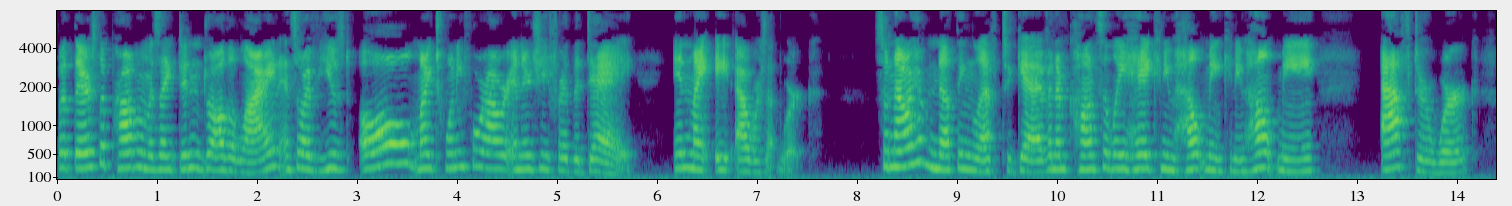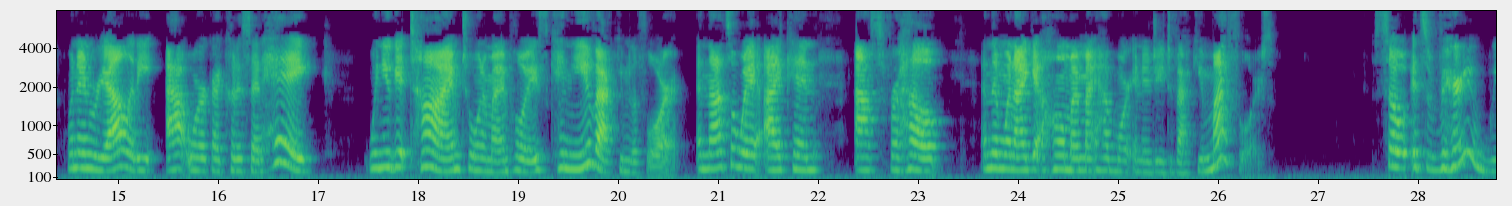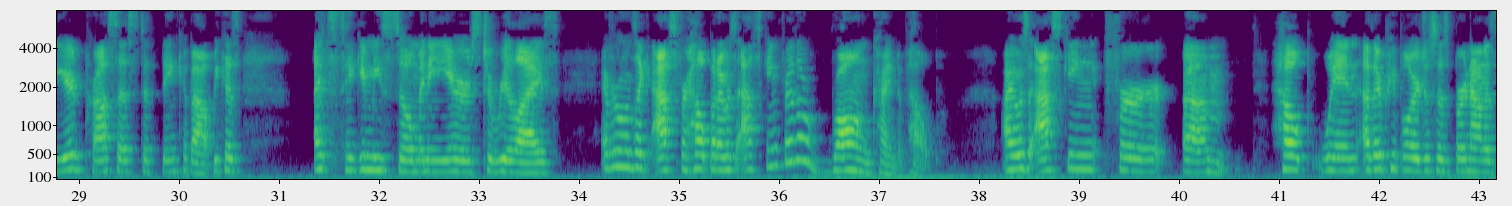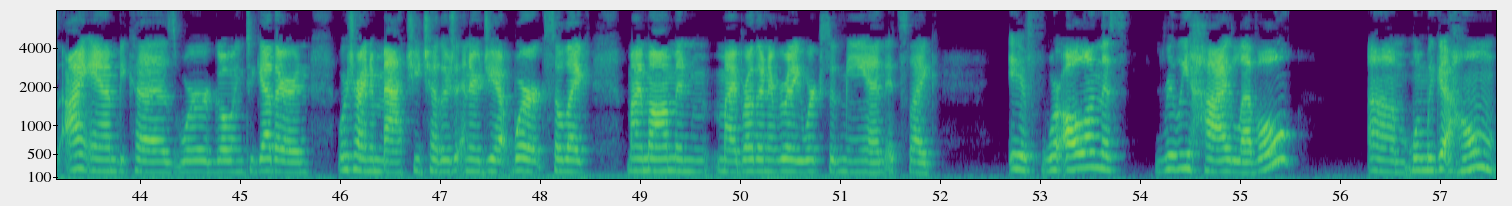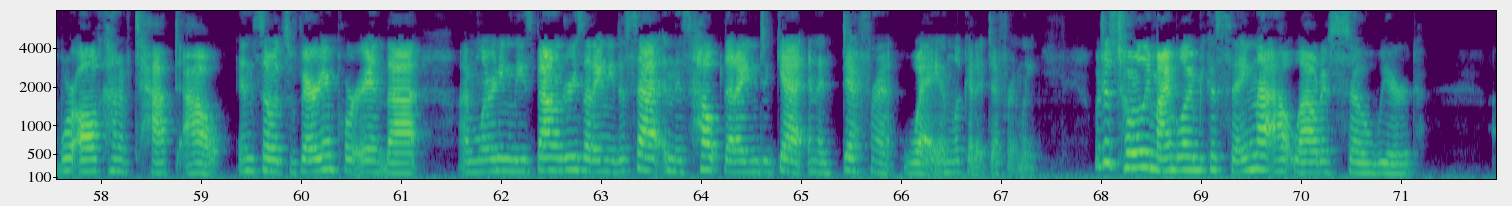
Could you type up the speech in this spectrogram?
But there's the problem is I didn't draw the line. And so I've used all my 24 hour energy for the day in my eight hours at work. So now I have nothing left to give, and I'm constantly, hey, can you help me? Can you help me after work? When in reality, at work, I could have said, hey, when you get time to one of my employees, can you vacuum the floor? And that's a way I can ask for help. And then when I get home, I might have more energy to vacuum my floors. So it's a very weird process to think about because it's taken me so many years to realize everyone's like ask for help, but I was asking for the wrong kind of help. I was asking for um, help when other people are just as burnout as I am because we're going together and we're trying to match each other's energy at work. So, like, my mom and my brother and everybody works with me, and it's like if we're all on this really high level, um, when we get home, we're all kind of tapped out. And so, it's very important that I'm learning these boundaries that I need to set and this help that I need to get in a different way and look at it differently. Which is totally mind blowing because saying that out loud is so weird.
